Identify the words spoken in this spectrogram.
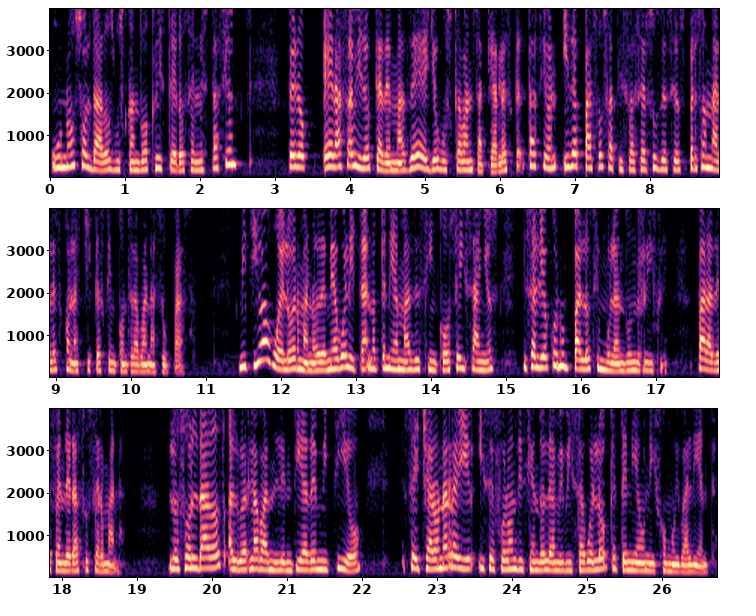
unos soldados buscando a cristeros en la estación, pero era sabido que además de ello buscaban saquear la estación y de paso satisfacer sus deseos personales con las chicas que encontraban a su paso. Mi tío abuelo, hermano de mi abuelita, no tenía más de cinco o seis años y salió con un palo simulando un rifle para defender a sus hermanas. Los soldados, al ver la valentía de mi tío, se echaron a reír y se fueron diciéndole a mi bisabuelo que tenía un hijo muy valiente.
